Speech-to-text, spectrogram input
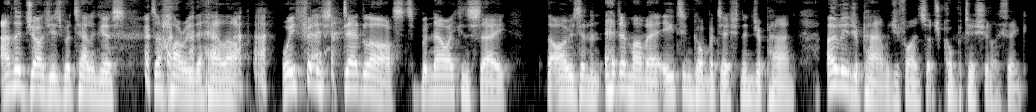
and the judges were telling us to hurry the hell up. We finished dead last, but now I can say that I was in an edamame eating competition in Japan. Only in Japan would you find such competition, I think.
